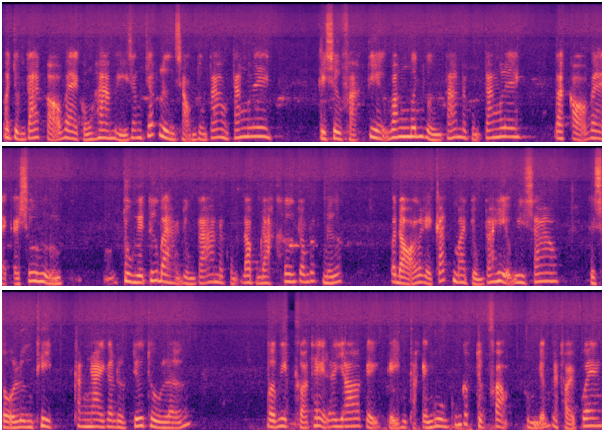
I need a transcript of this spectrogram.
Và chúng ta có vẻ cũng hàm ý rằng chất lượng sống chúng ta cũng tăng lên. Cái sự phát triển văn minh của chúng ta nó cũng tăng lên và có vẻ cái xu hướng chủ nghĩa tư bản chúng ta nó cũng đậm đặc hơn trong đất nước. Và đó là cái cách mà chúng ta hiểu vì sao cái số lượng thịt càng ngày càng được tiêu thụ lớn. Bởi vì có thể là do cái, cái các cái nguồn cung cấp thực phẩm cũng giống cái thói quen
